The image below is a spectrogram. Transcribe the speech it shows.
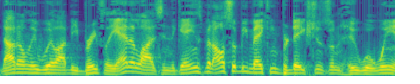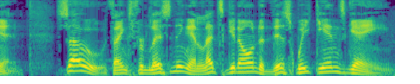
Not only will I be briefly analyzing the games, but also be making predictions on who will win. So, thanks for listening, and let's get on to this weekend's games.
